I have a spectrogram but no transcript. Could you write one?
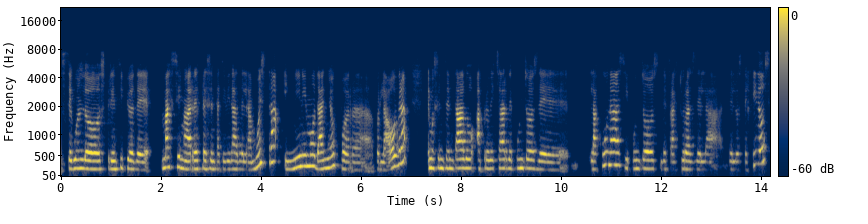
según los principios de máxima representatividad de la muestra y mínimo daño por, por la obra. Hemos intentado aprovechar de puntos de lagunas y puntos de fracturas de, los tejidos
